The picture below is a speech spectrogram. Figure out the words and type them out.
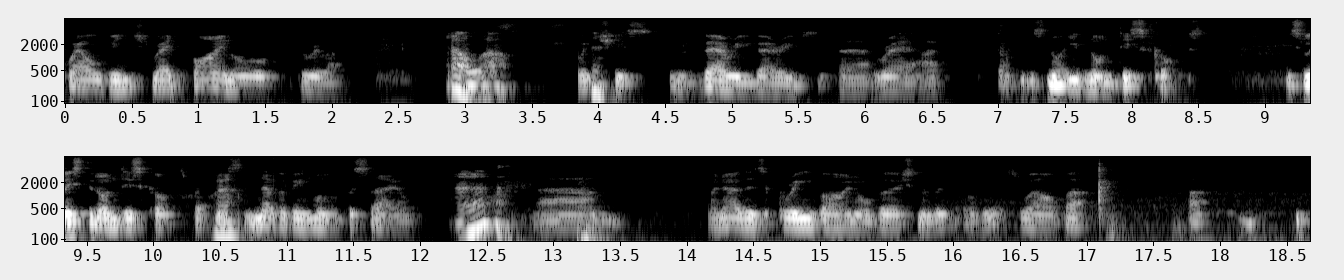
12-inch red vinyl of Thriller Oh wow. which is very, very uh, rare. I, I it's not even on Discogs. It's listed on Discogs, but it's never been one for sale. Ah. Um, I know there's a green vinyl version of it, of it as well, but uh, you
